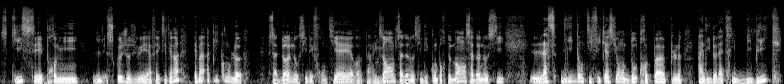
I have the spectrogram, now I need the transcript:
Ce qui s'est promis, ce que Josué a fait, etc., eh bien, appliquons-le ça donne aussi des frontières, euh, par mhm. exemple, ça donne aussi des comportements, ça donne aussi l'identification d'autres peuples à l'idolâtrie biblique.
